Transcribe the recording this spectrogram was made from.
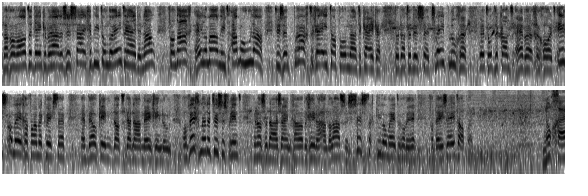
Waarvan we altijd denken, ja, dat is een saai gebied om doorheen te rijden. Nou, vandaag helemaal niet. Het is een prachtige etappe om naar te kijken. Doordat er dus uh, twee ploegen het op de kant hebben gegooid. Eerst Omega Pharma Quickstep en Belkin dat daarna mee ging doen. Op weg naar de tussensprint. En als we daar zijn gaan we beginnen aan de laatste 60 kilometer alweer van deze etappe. Nog uh,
